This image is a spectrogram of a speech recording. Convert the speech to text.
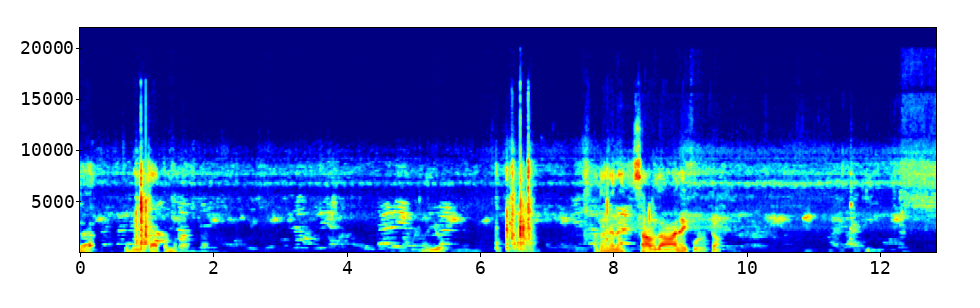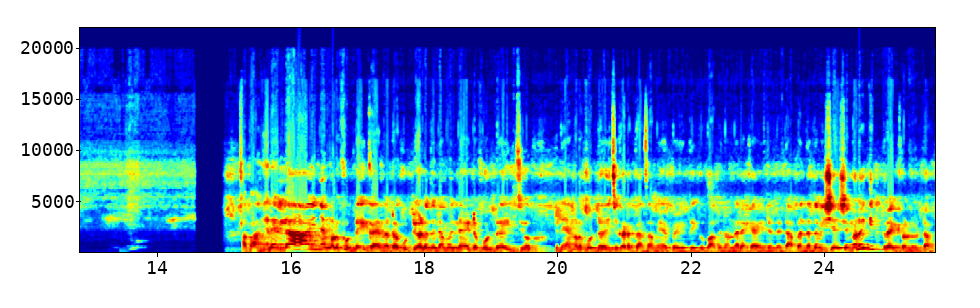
ഉപയോഗിക്കാത്ത മുറാണ് കേട്ടോ അയ്യോ. അതങ്ങനെ സാവധാനമായിക്കോളൂ കേട്ടോ അപ്പോൾ അങ്ങനെയെല്ലാം ആയി ഞങ്ങൾ ഫുഡ് കഴിക്കായിരുന്നു കേട്ടോ കുട്ടികൾ ഇതിന്റെ മുന്നായിട്ട് ഫുഡ് കഴിച്ചു. പിന്നെ ഞങ്ങൾ ഫുഡ് കഴിച്ച് കിടക്കാൻ സമയപ്പോഴത്തേക്ക് പതിനൊന്നരക്കെ ആയിട്ടുണ്ട് കേട്ടോ അപ്പം ഇന്നത്തെ വിശേഷങ്ങൾ ഇത്രയൊക്കെ ഉള്ളൂ കേട്ടോ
